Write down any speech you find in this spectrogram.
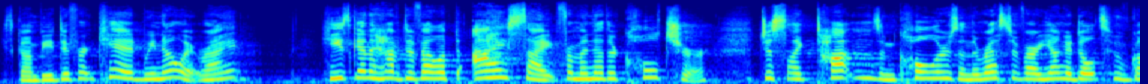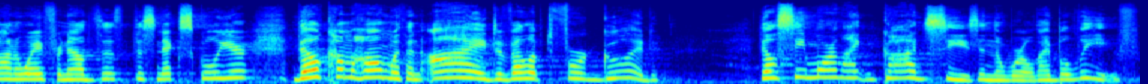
he's going to be a different kid. We know it, right? He's going to have developed eyesight from another culture, just like Tottens and Kohlers and the rest of our young adults who've gone away for now this, this next school year. They'll come home with an eye developed for good. They'll see more like God sees in the world, I believe.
